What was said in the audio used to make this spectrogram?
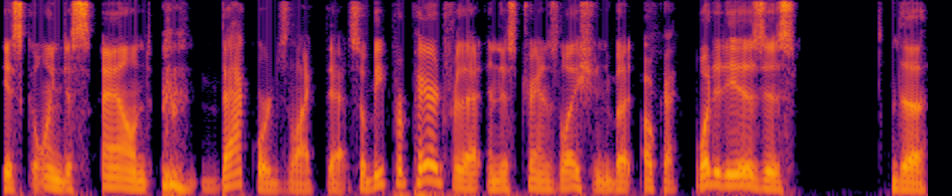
it's going to sound backwards like that. So be prepared for that in this translation. But Okay. what it is is the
